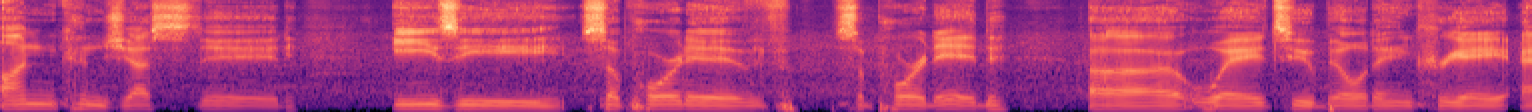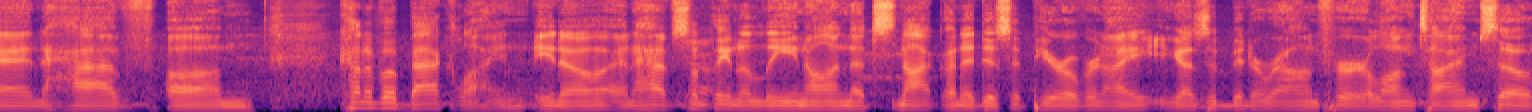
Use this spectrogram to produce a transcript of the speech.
uncongested, easy, supportive, supported uh, way to build and create and have um, kind of a backline, you know, and have something to lean on that's not going to disappear overnight. You guys have been around for a long time, so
